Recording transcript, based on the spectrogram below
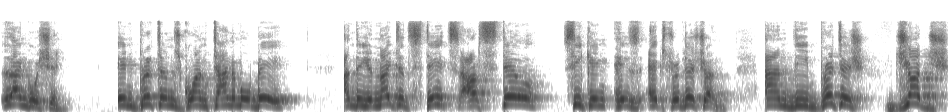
languishing in Britain's Guantanamo Bay, and the United States are still seeking his extradition. And the British judge,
